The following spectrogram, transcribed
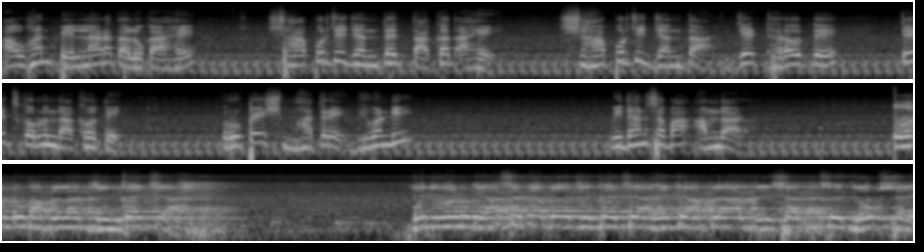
आव्हान पेलणारा तालुका आहे. शहापूरची जनतेत ताकद आहे. शहापूरची जनता जे ठरवते तेच करून दाखवते. रुपेश म्हात्रे भिवंडी विधानसभा आमदार. निवडणूक आपल्याला जिंकायची आहे. ही निवडणूक यासाठी आपल्याला जिंकायची आहे की आपल्या देशाची लोकशाही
